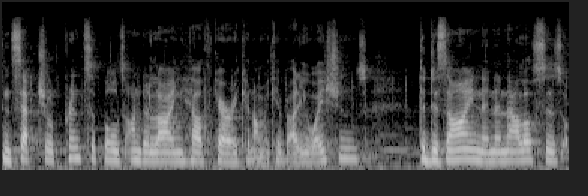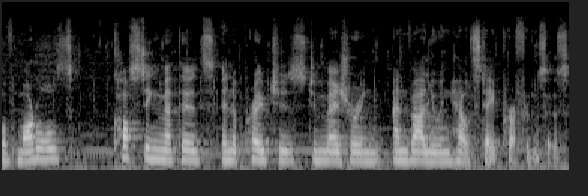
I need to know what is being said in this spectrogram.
conceptual principles underlying healthcare economic evaluations, the design and analysis of models, costing methods and approaches to measuring and valuing health state preferences.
